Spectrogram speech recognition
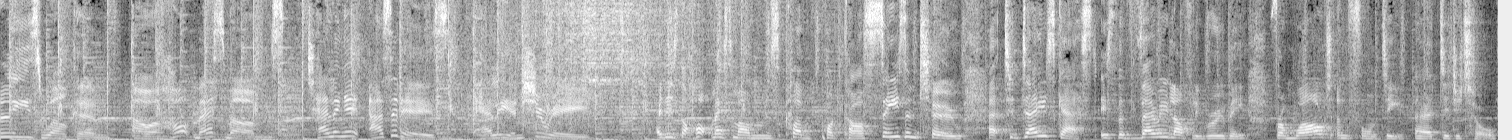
Please welcome our Hot Mess Mums, telling it as it is, Kelly and Sheree. It is the Hot Mess Mums Club podcast, season two. Uh, today's guest is the very lovely Rubbi from Wild and Form D- uh, Digital,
